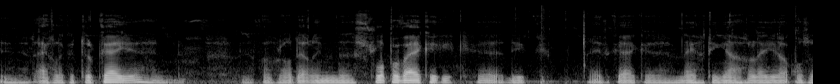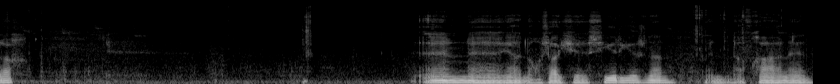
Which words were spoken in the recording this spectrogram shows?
in het eigenlijke Turkije. En van groot deel in uh, Slopperwijk, ik, die ik even kijken, 19 jaar geleden ook al zag. En ja, nog een zoutje Syriërs dan. En Afghanen en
